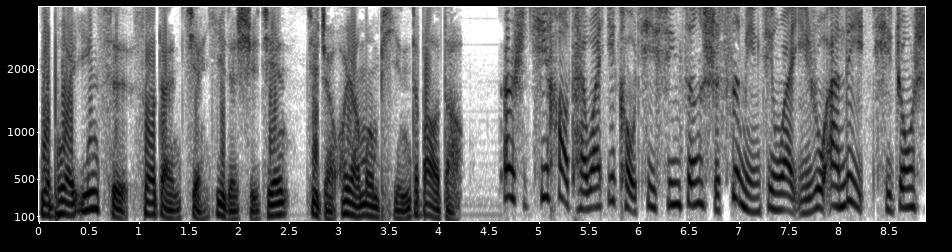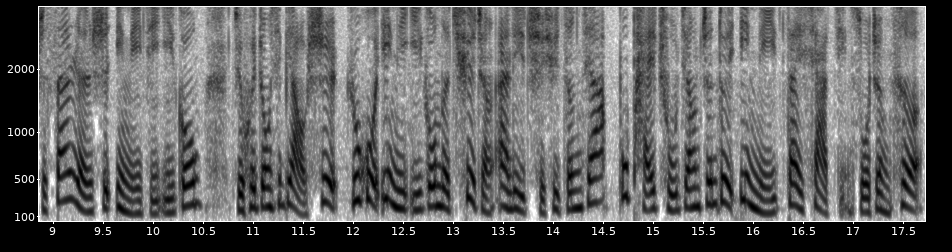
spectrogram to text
也不会因此缩短检疫的时间。记者欧阳梦平的报道。二十七号，台湾一口气新增十四名境外移入案例，其中十三人是印尼籍移工。指挥中心表示，如果印尼移工的确诊案例持续增加，不排除将针对印尼再下紧缩政策。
